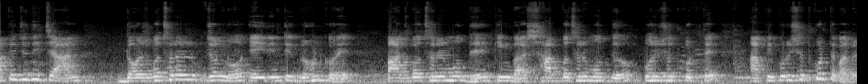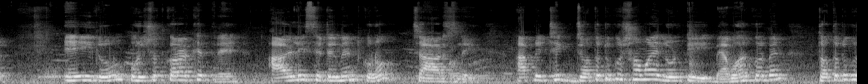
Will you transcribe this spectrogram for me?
আপনি যদি চান দশ বছরের জন্য এই ঋণটি গ্রহণ করে পাঁচ বছরের মধ্যে কিংবা সাত বছরের মধ্যেও পরিশোধ করতে আপনি পরিশোধ করতে পারবেন। এই লোন পরিশোধ করার ক্ষেত্রে আর্লি সেটেলমেন্ট কোনো চার্জ নেই। আপনি ঠিক যতটুকু সময় লোনটি ব্যবহার করবেন, ততটুকু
